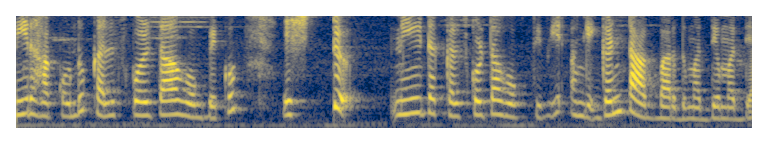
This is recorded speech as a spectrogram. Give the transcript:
ನೀರು ಹಾಕ್ಕೊಂಡು ಕಲಿಸ್ಕೊಳ್ತಾ ಹೋಗಬೇಕು. ಎಷ್ಟು ನೀಟಾಗಿ ಕಲಿಸ್ಕೊಳ್ತಾ ಹೋಗ್ತೀವಿ, ಹಂಗೆ ಗಂಟು ಆಗಬಾರ್ದು ಮಧ್ಯ ಮಧ್ಯ.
